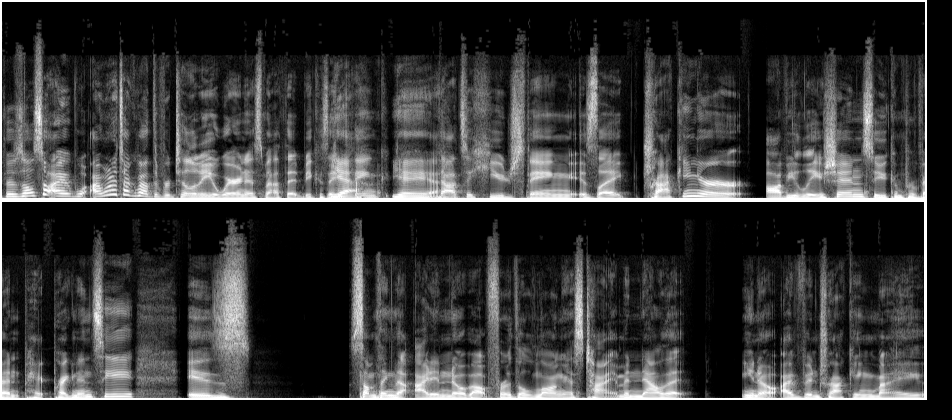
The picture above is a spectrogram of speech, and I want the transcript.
There's also I, I want to talk about the fertility awareness method because I Yeah. think Yeah, yeah, that's a huge thing is like tracking your ovulation so you can prevent pe- pregnancy is something that I didn't know about for the longest time and now that you know I've been tracking my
